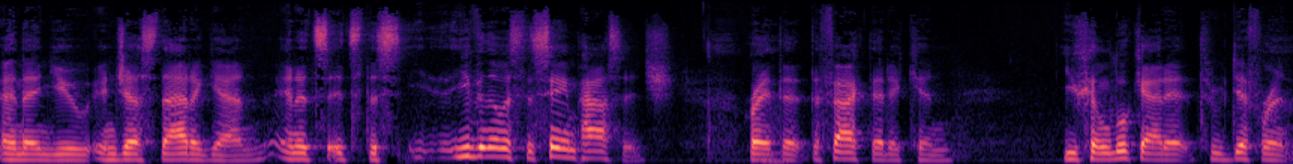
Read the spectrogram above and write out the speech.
and then you ingest that again, and it's it's this even though it's the same passage, right? The the fact that it can you can look at it through different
